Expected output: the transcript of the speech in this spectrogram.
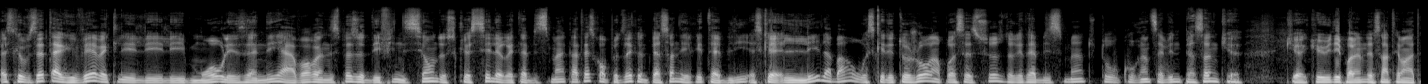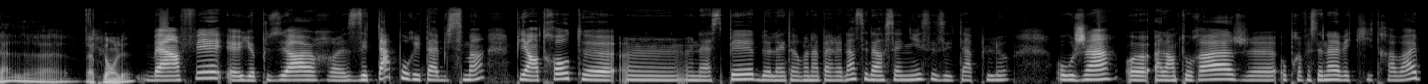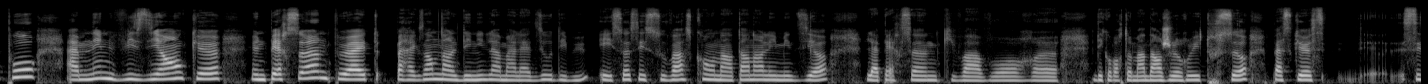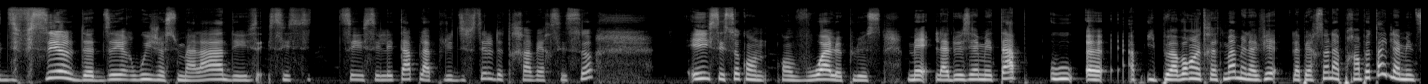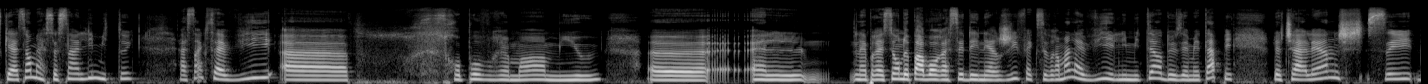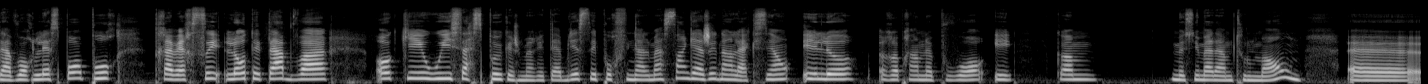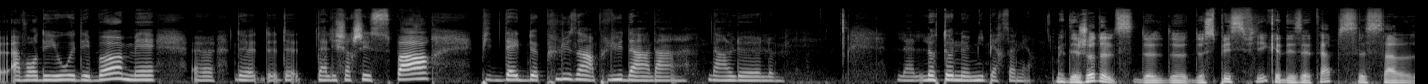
Est-ce que vous êtes arrivé avec les, les, mois ou les années à avoir une espèce de définition de ce que c'est le rétablissement? Quand est-ce qu'on peut dire qu'une personne est rétablie? Est-ce qu'elle l'est d'abord ou est-ce qu'elle est toujours en processus de rétablissement tout au courant de sa vie? Une personne qui a, eu des problèmes de santé mentale, rappelons-le. Ben en fait, euh, il y a plusieurs euh, étapes au rétablissement. Puis entre autres, euh, un, un aspect de l'intervenant par aidant, c'est d'enseigner ces étapes-là aux gens, euh, à l'entourage, euh, aux professionnels avec qui ils travaillent, pour amener une vision que une personne peut être, par exemple, dans le déni de la maladie au début. Et ça, c'est souvent ce qu'on entend dans les médias, la personne qui va avoir euh, des comportements dangereux et tout ça, parce que c'est- c'est difficile de dire oui, je suis malade et c'est- l'étape la plus difficile de traverser ça. Et c'est ça qu'on voit le plus. Mais la deuxième étape où euh, il peut avoir un traitement, mais la, personne elle prend peut-être la médication, mais elle se sent limitée. Elle sent que sa vie euh, sera pas vraiment mieux. Euh, elle l'impression de ne pas avoir assez d'énergie. Fait que c'est vraiment la vie est limitée en deuxième étape. Et le challenge, c'est d'avoir l'espoir pour traverser l'autre étape vers OK, oui, ça se peut que je me rétablisse. C'est pour finalement s'engager dans l'action et là, reprendre le pouvoir et comme monsieur, madame, tout le monde, euh, avoir des hauts et des bas, mais euh, d'aller chercher le support, puis d'être de plus en plus dans, le, le- la- l'autonomie personnelle. Mais déjà, de, de, spécifier que des étapes, ça,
